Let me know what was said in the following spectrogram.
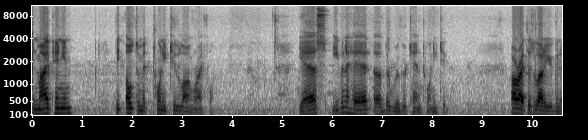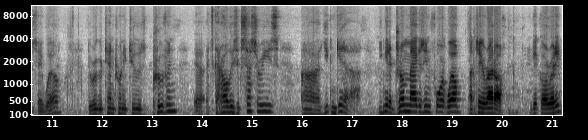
In my opinion, the ultimate 22 long rifle. Yes, even ahead of the Ruger 1022. Alright, there's a lot of you going to say, well, the Ruger 1022 is proven, uh, it's got all these accessories, uh, you can get a you can get a drum magazine for it. Well, I'll tell you right off. Get go already.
